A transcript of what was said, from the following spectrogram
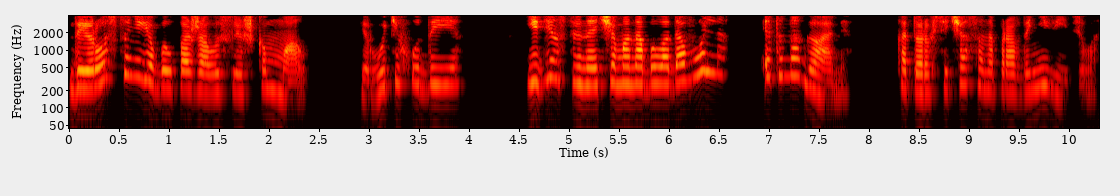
Да и рост у нее был, пожалуй, слишком мал, и руки худые. Единственное, чем она была довольна, это ногами которых сейчас она, правда, не видела,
